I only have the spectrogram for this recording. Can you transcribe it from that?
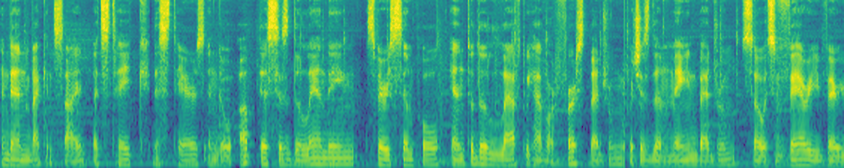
and then back inside side. Let's take the stairs and go up. This is the landing. It's very simple. And to the left, we have our first bedroom, which is the main bedroom. So it's very, very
